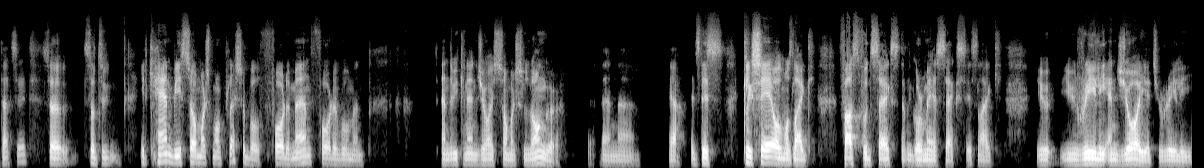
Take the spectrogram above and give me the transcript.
That's it. So so to it can be so much more pleasurable for the man for the woman and we can enjoy so much longer than uh, yeah it's this cliche almost like fast food sex and gourmet sex is like you you really enjoy it you really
